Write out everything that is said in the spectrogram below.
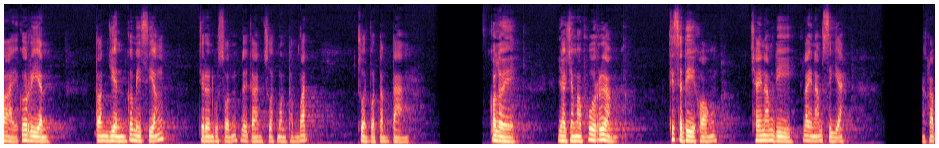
บ่ายก็เรียน ตอนเย็นก็มีเสียงเจริญกุศลด้วยการสวดมนต์ทำวัด สวดบทต่างๆ ก็เลยอยากจะมาพูดเรื่องทฤษฎีของใช้น้ำดีไล่น้ำเสียนะครับ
